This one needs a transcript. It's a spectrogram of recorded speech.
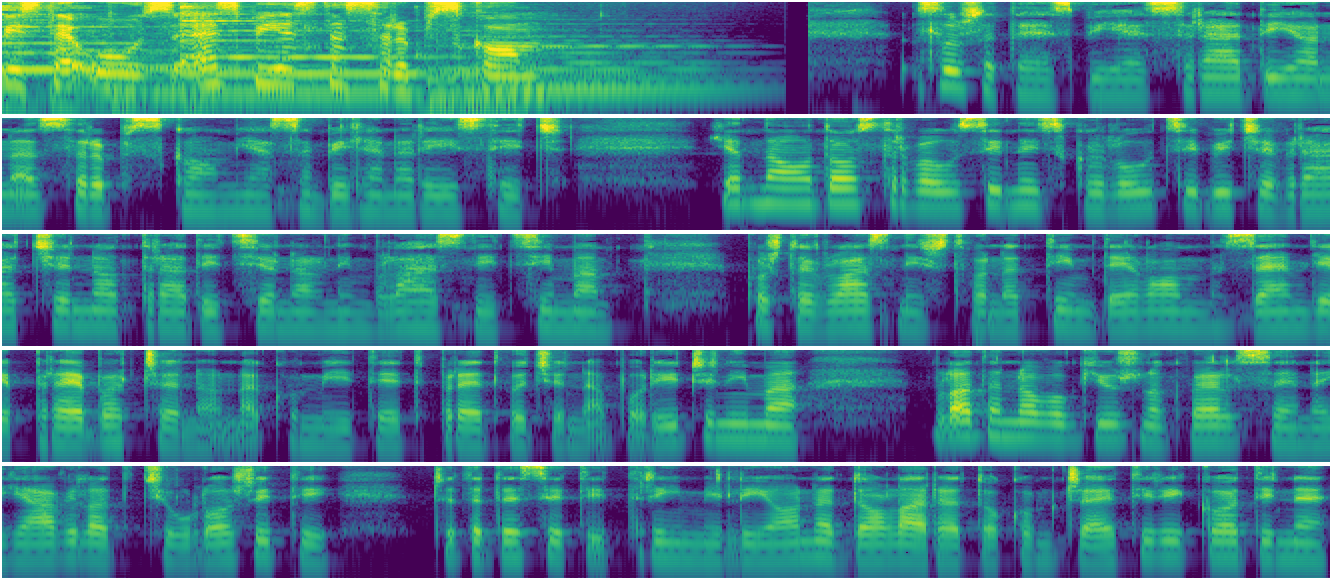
Vi ste uz SBS na Srpskom. Slušate SBS radio na Srpskom. Ja sam Biljana Ristić. Jedna od ostrava u Sidnijskoj luci bit će vraćeno tradicionalnim vlasnicima. Pošto je vlasništvo nad tim delom zemlje prebačeno na komitet predvođen aboriđinima, vlada Novog Južnog Velsa je najavila da će uložiti 43 miliona dolara tokom četiri godine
